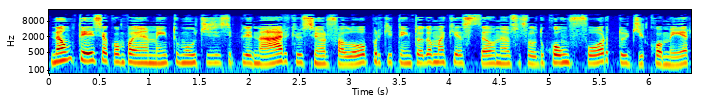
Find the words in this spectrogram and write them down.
não ter esse acompanhamento multidisciplinar que o senhor falou, porque tem toda uma questão, né? O senhor falou do conforto de comer,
